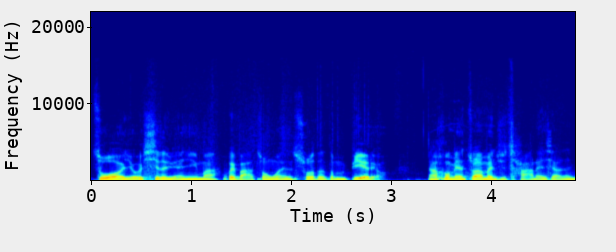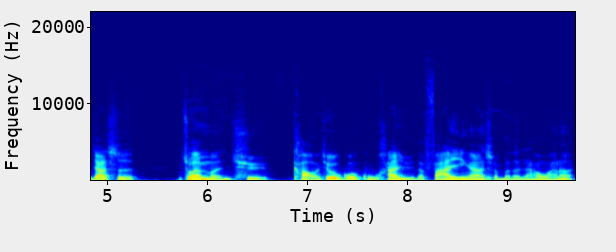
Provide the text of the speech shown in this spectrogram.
做游戏的原因吗？会把中文说的这么别扭？然后后面专门去查了一下，人家是专门去考究过古汉语的发音啊什么的，然后完了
